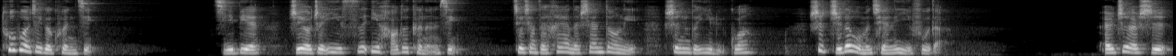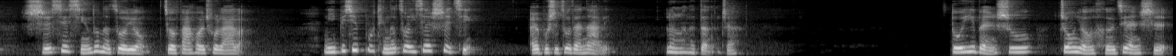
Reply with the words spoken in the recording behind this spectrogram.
突破这个困境，即便只有这一丝一毫的可能性。就像在黑暗的山洞里渗入的一缕光，是值得我们全力以赴的。而这时，持续行动的作用就发挥出来了。你必须不停的做一些事情，而不是坐在那里愣愣的等着。读一本书终有合卷时，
